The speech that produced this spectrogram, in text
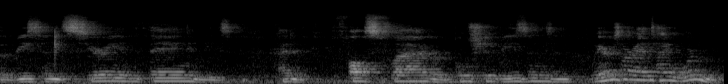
the recent Syrian thing and these kind of false flag or bullshit reasons. And where's our anti-war movement?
